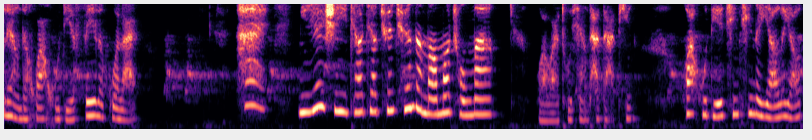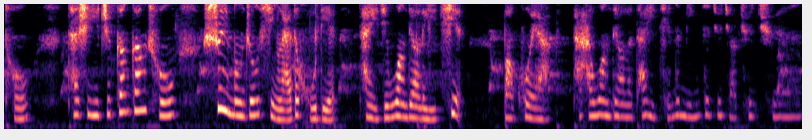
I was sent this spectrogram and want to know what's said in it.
亮的花蝴蝶飞了过来。嗨，你认识一条叫圈圈的毛毛虫吗？歪歪兔向它打听。花蝴蝶轻轻地摇了摇头。它是一只刚刚从睡梦中醒来的蝴蝶，它已经忘掉了一切，包括呀，它还忘掉了它以前的名字就叫圈圈。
